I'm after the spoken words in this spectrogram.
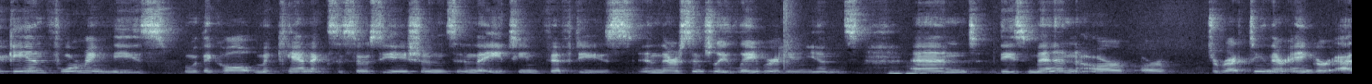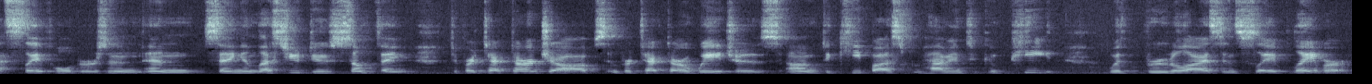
began forming these what they call mechanics associations in the 1850s, and they're essentially labor unions. Mm-hmm. And these men are are directing their anger at slaveholders and, and saying, unless you do something to protect our jobs and protect our wages, um, to keep us from having to compete with brutalized enslaved labor,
